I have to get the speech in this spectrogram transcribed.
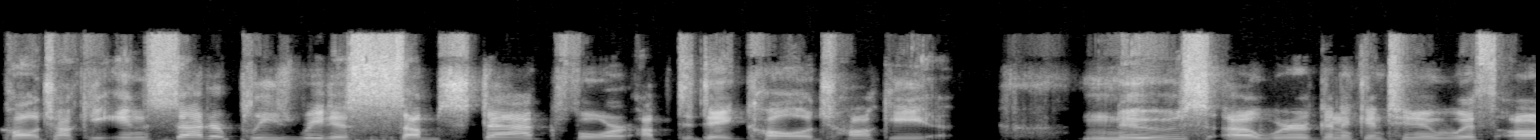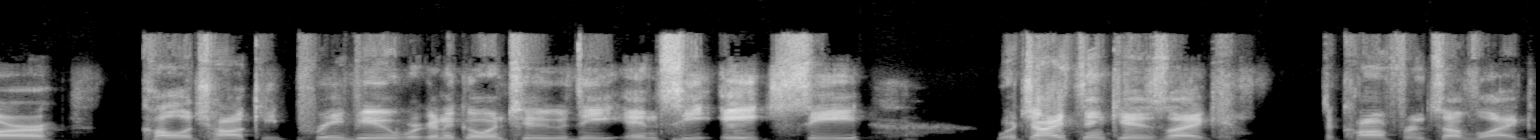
College Hockey Insider. Please read his Substack for up to date college hockey news. Uh, we're going to continue with our college hockey preview. We're going to go into the NCHC, which I think is like the conference of like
